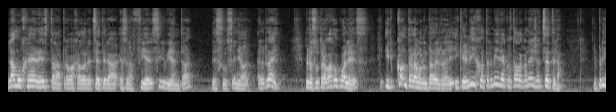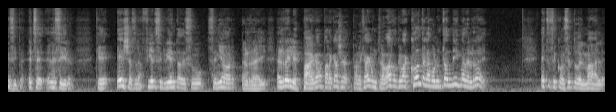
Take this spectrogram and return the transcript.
la mujer, esta trabajadora, etcétera, es una fiel sirvienta de su señor, el rey. Pero su trabajo, ¿cuál es? Ir contra la voluntad del rey y que el hijo termine acostado con ella, etcétera. El príncipe. Es decir, que ella es una fiel sirvienta de su señor, el rey. El rey le paga para que haga un trabajo que va contra la voluntad misma del rey. Este es el concepto del mal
